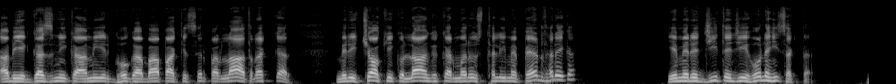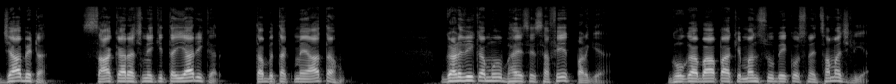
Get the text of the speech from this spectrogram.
अब ये गजनी का अमीर घोगा बापा के सिर पर लात रखकर मेरी चौकी को लांघ कर मरुस्थली में पैर धरेगा? ये मेरे जीते जी हो नहीं सकता। जा बेटा, साका रचने की तैयारी कर, तब तक मैं आता हूँ। गढ़वी का मुँह भय से सफ़ेद पड़ गया। घोगा बापा के मंसूबे को उसने समझ लिया।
